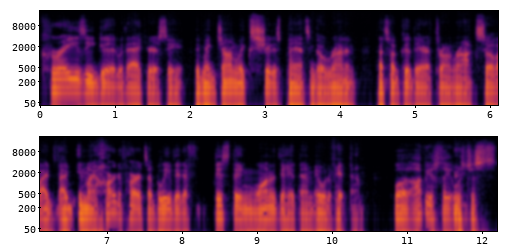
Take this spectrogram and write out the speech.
crazy good with accuracy. They make John Wick shit his pants and go running. That's how good they are at throwing rocks. So if I, I, in my heart of hearts, I believe that if this thing wanted to hit them, it would have hit them. Well, obviously it was just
